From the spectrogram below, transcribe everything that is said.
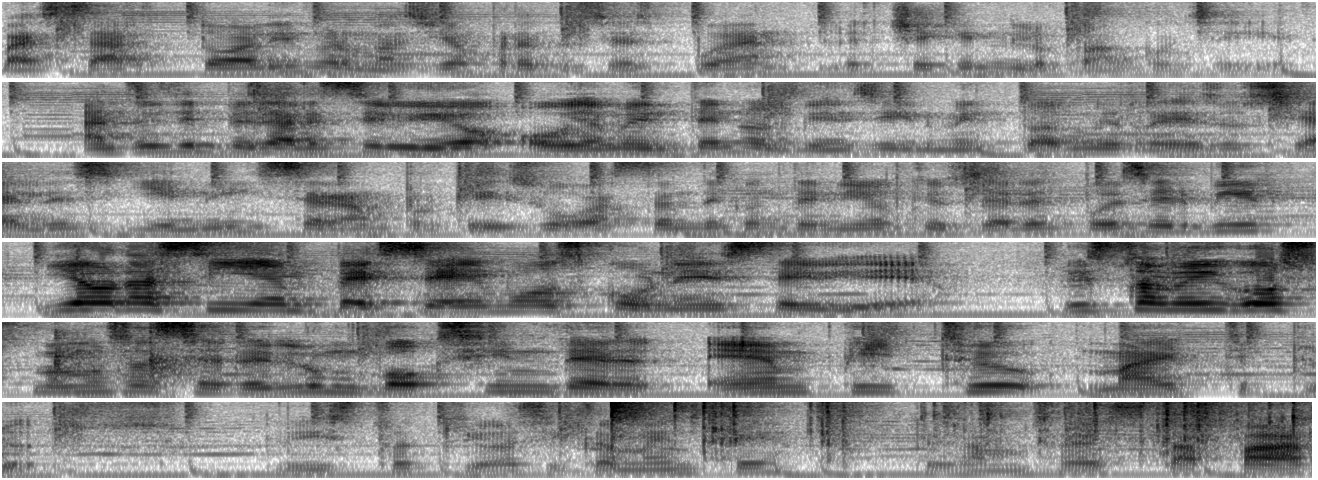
va a estar toda la información para que ustedes puedan, lo chequen y lo puedan conseguir. Antes de empezar este video, obviamente no olviden seguirme en todas mis redes sociales y en Instagram porque subo bastante contenido que a ustedes les puede servir. Y ahora sí, empecemos con este video. Listo amigos, vamos a hacer el unboxing del MP2 Mighty Plus. Listo, aquí básicamente empezamos a destapar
